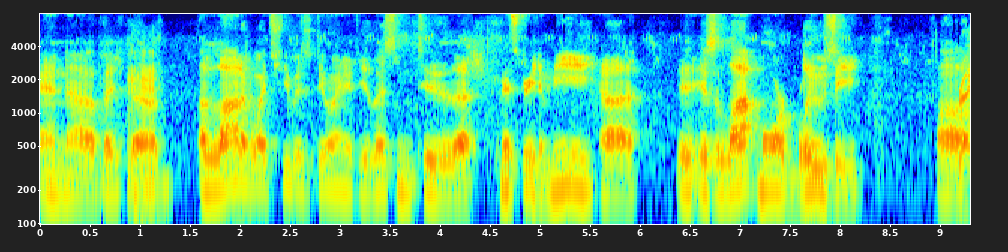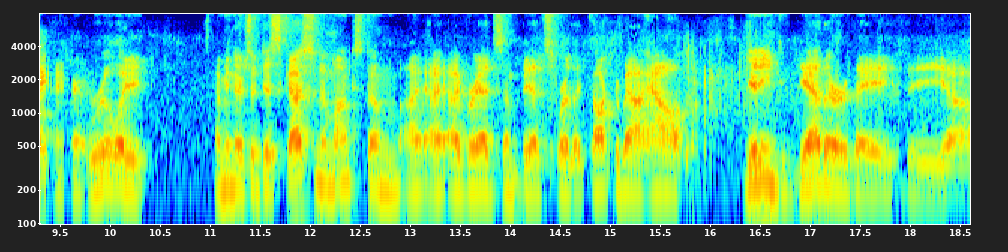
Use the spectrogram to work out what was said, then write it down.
and uh, but uh, mm-hmm. a lot of what she was doing if you listen to the mystery to me uh, is a lot more bluesy uh, right and it really I mean, there's a discussion amongst them. I, have read some bits where they talked about how getting together, they the uh,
